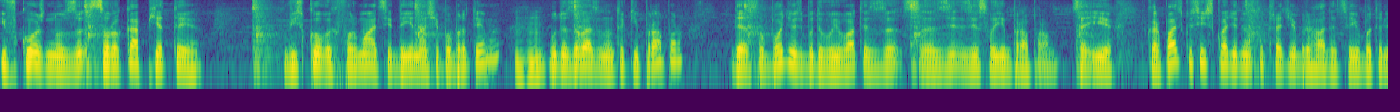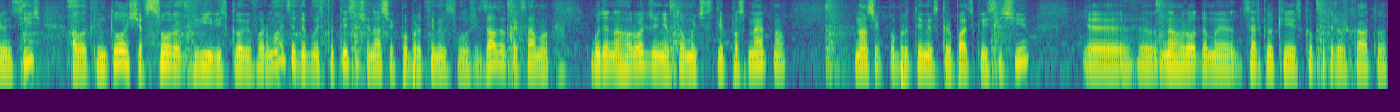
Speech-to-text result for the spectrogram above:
і в кожну з 45 військових формацій, де є наші побратими, Угу. буде завезено такий прапор, де свободівець буде воювати з, з, зі, зі своїм прапором. Це і Карпатську Січ в складі 93-ї бригади, це і батальйон Січ, але крім того, ще в 42 військові формації, де близько тисячі наших побратимів служить. Завтра так само буде нагородження, в тому числі посмертно, наших побратимів з Карпатської Січі. Е, Нагородами церкви Київського патріархату,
